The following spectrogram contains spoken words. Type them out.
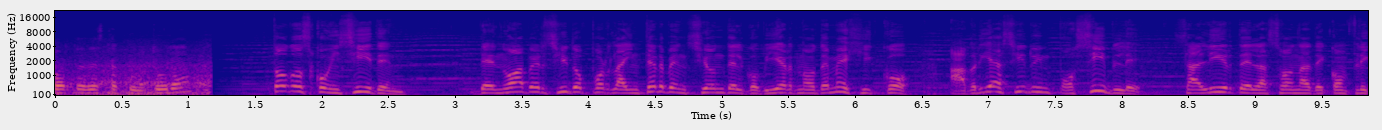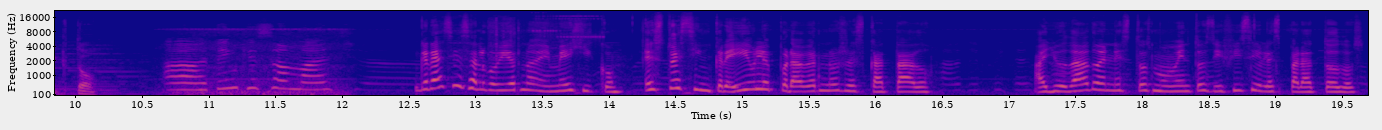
fuerte de esta cultura. Todos coinciden, de no haber sido por la intervención del gobierno de México, habría sido imposible salir de la zona de conflicto. Ah, Gracias al gobierno de México. Esto es increíble por habernos rescatado, ayudado en estos momentos difíciles para todos.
